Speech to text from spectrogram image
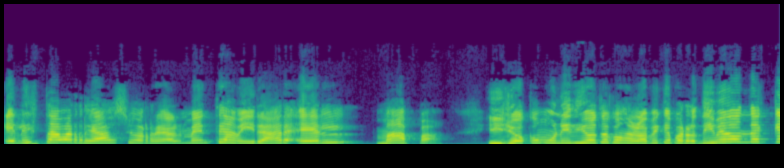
él estaba reacio realmente a mirar el mapa. Y yo como un idiota con el y que, pero dime dónde es que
